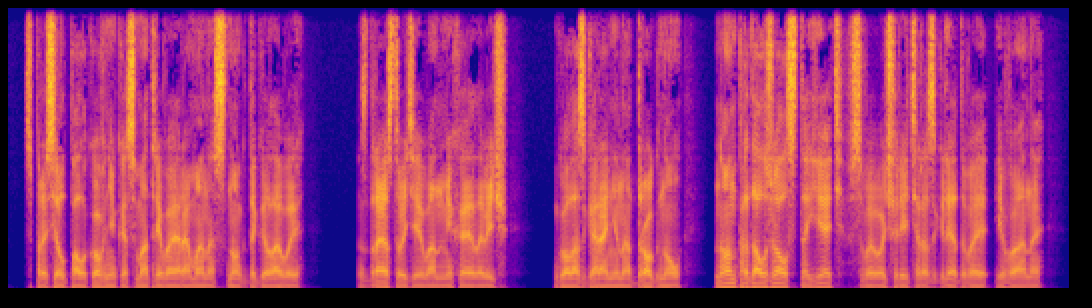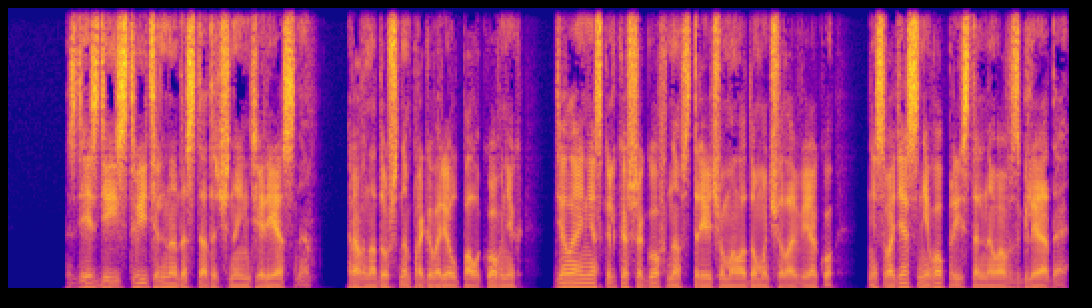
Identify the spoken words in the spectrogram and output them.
— спросил полковник, осматривая Романа с ног до головы. «Здравствуйте, Иван Михайлович». Голос Гаранина дрогнул, но он продолжал стоять, в свою очередь разглядывая Ивана. «Здесь действительно достаточно интересно», — равнодушно проговорил полковник, делая несколько шагов навстречу молодому человеку, не сводя с него пристального взгляда.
